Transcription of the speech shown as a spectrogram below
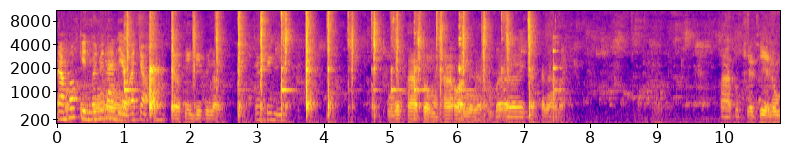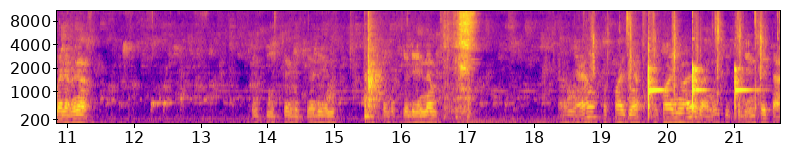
ตามพ่อกินไว้ไม่ได้เดียวเอาเจาะเข้ามาเจ้าพี่ดีพี่น้องเจ้าพริกดิบถึงกับพาต้มพาอ่อนเลยนะเบ้ยกัขนาดนั้นปาดบุกเขือเทศลงไปแล้วพี่น้องเป็นปีใส่บุกเขือเลนใส่บุกเขือเลนน้ำเอาเงาค่อยๆเนี้ยค่อยๆย้อยหลังจิตกระเด็นใส่ตา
